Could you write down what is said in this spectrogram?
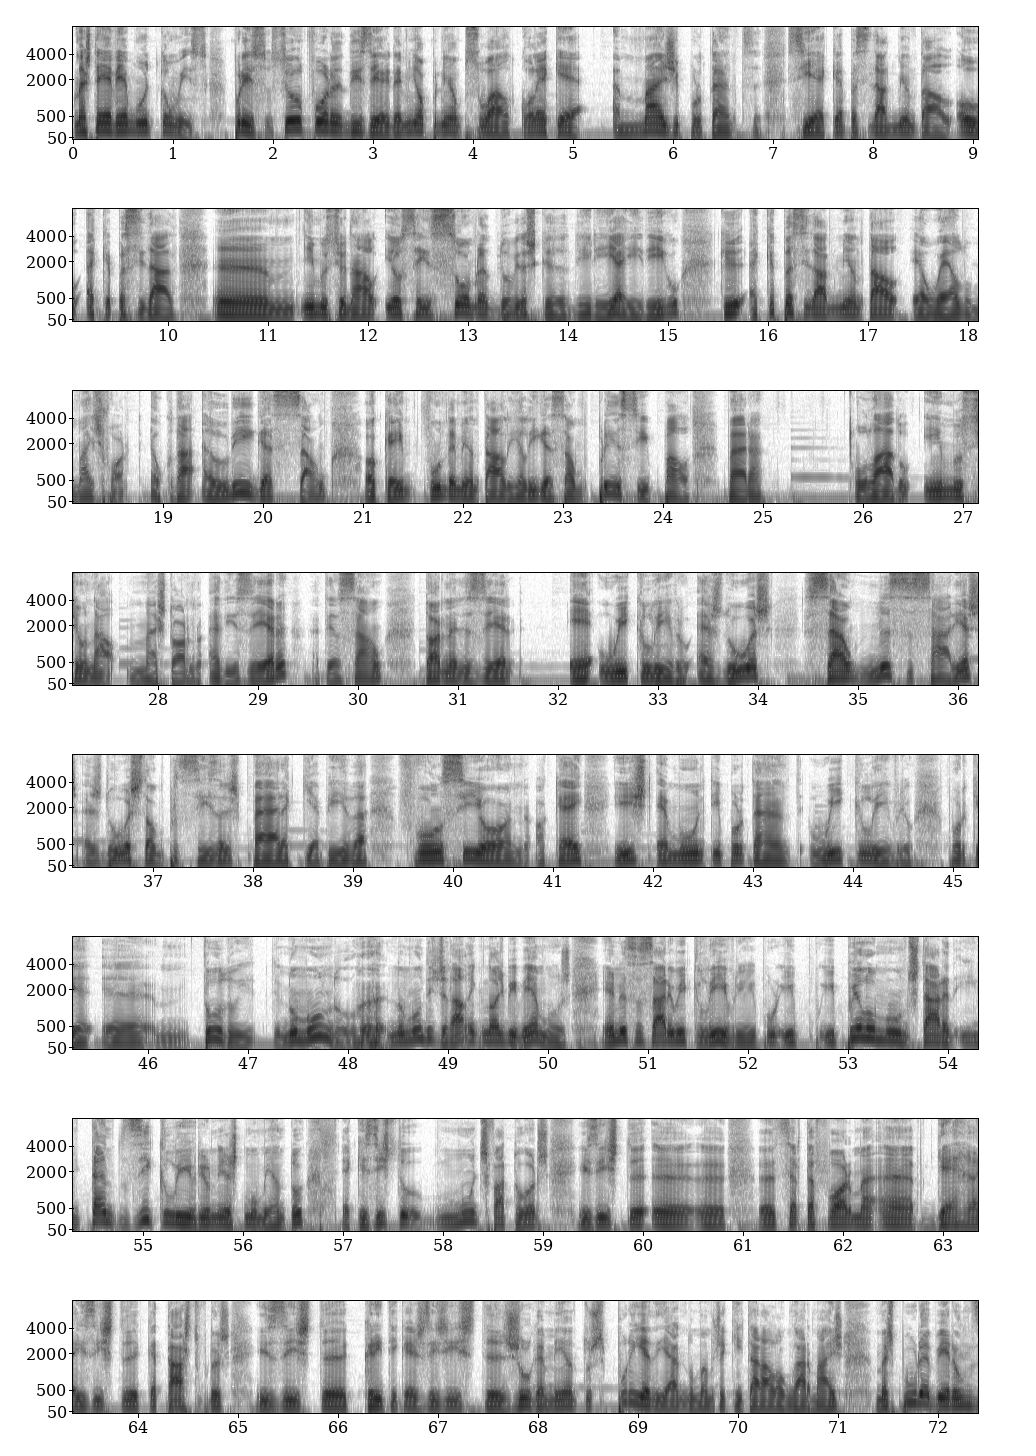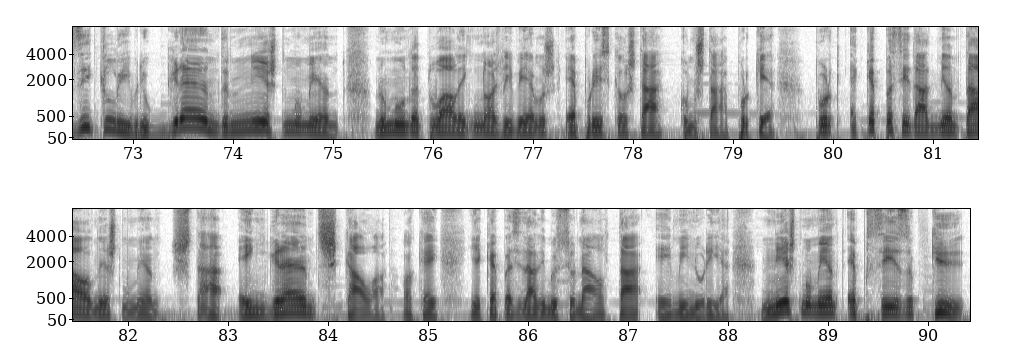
mas tem a ver muito com isso. Por isso, se eu for dizer, na minha opinião pessoal, qual é que é a mais importante, se é a capacidade mental ou a capacidade hum, emocional, eu sem sombra de dúvidas que diria e digo que a capacidade mental é o elo mais forte. É o que dá a ligação, ok? Fundamental e a ligação principal para o lado emocional. Mas torno a dizer, atenção, torno a dizer, é o equilíbrio. As duas são necessárias, as duas são precisas para que a vida funcione, ok? Isto é muito importante, o equilíbrio, porque eh, tudo no mundo, no mundo em geral em que nós vivemos, é necessário o equilíbrio e, por, e, e pelo mundo estar em tanto desequilíbrio neste momento, é que existem muitos fatores, existe uh, uh, de certa forma guerra, existe catástrofes, existe críticas, existe julgamentos, por aí adiante, não vamos aqui estar a alongar mais, mas por haver um desequilíbrio grande neste momento, no mundo atual em que nós vivemos, é por isso que ele está como está. Porquê? porque a capacidade mental neste momento está em grande escala, ok? E a capacidade emocional está em minoria. Neste momento é preciso que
